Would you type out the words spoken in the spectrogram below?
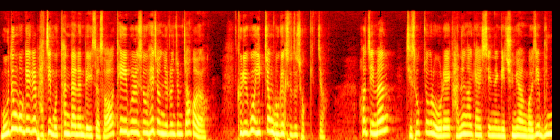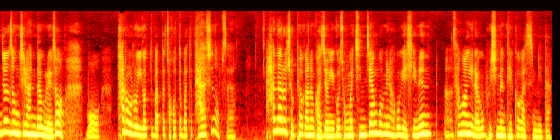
모든 고객을 받지 못한다는 데 있어서 테이블 수 회전율은 좀 적어요. 그리고 입점 고객 수도 적겠죠. 하지만 지속적으로 오래 가능하게 할 수 있는 게 중요한 거지 문전성시를 한다고 그래서 뭐 타로로 이것도 봤다 저것도 봤다 다 할 수는 없어요. 하나로 좁혀가는 과정이고 정말 진지한 고민을 하고 계시는 어, 상황이라고 보시면 될 것 같습니다.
